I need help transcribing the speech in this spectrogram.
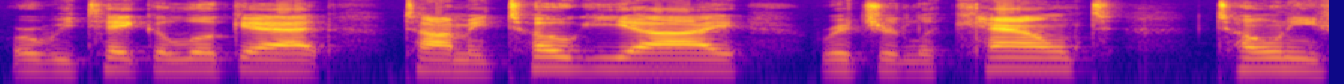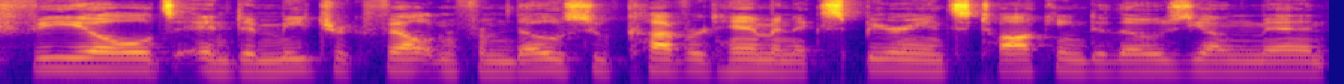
where we take a look at Tommy Togiai, Richard LeCounte, Tony Fields, and Demetric Felton from those who covered him and experienced talking to those young men.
